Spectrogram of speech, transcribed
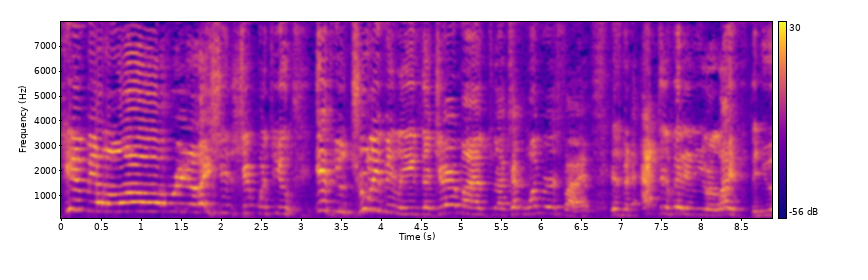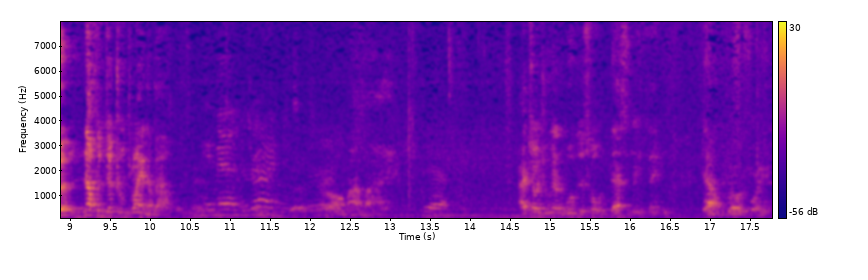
give me a love relationship with you. If you truly believe that Jeremiah uh, chapter 1 verse 5 has been activated in your life, then you have nothing to complain about. Amen. That's right. Oh my my. Yeah. I told you we're gonna move this whole destiny thing down the road for you.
